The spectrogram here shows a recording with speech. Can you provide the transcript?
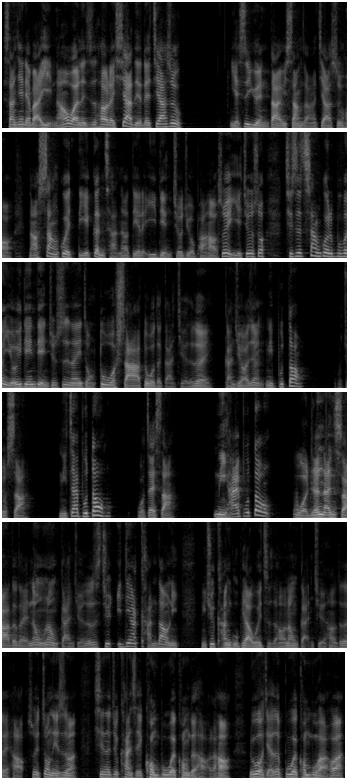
三千两百亿，然后完了之后呢，下跌的加速。也是远大于上涨的加速哈，然后上柜跌更惨哈，跌了一点九九趴哈，所以也就是说，其实上柜的部分有一点点就是那一种多杀多的感觉，对不对？感觉好像你不动我就杀，你再不动我再杀，你还不动我仍然杀，对不对？那种那种感觉就是就一定要砍到你，你去砍股票为止然后，那种感觉哈，对不对？好，所以重点是什么？现在就看谁控部位控得好了哈。如果假设部位控不好的话，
